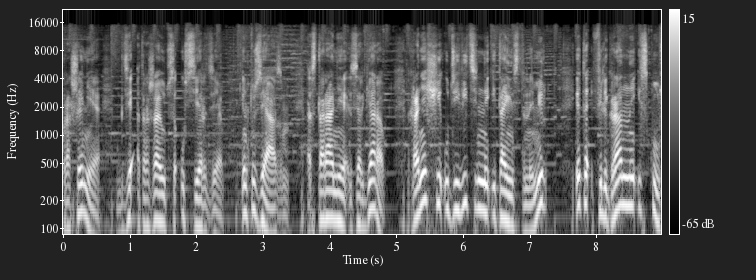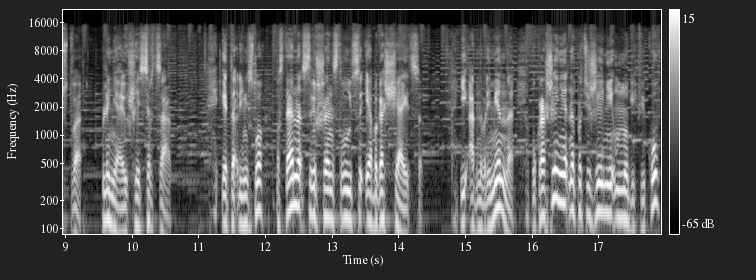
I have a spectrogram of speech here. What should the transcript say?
украшения, где отражаются усердие, энтузиазм, старания зергяров, хранящие удивительный и таинственный мир, это филигранное искусство, пленяющее сердца. Это ремесло постоянно совершенствуется и обогащается. И одновременно украшения на протяжении многих веков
